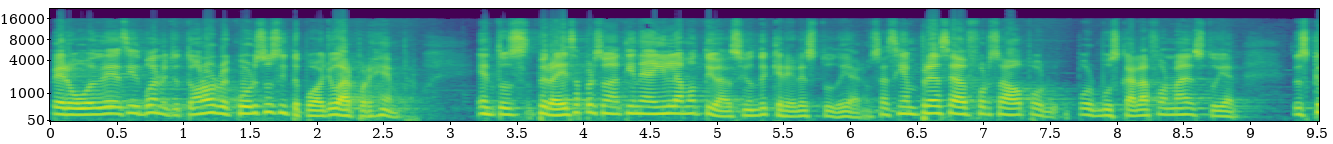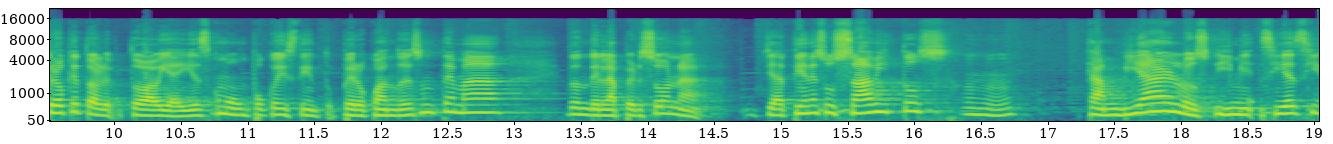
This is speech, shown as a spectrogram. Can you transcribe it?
pero vos le decís, bueno, yo tengo los recursos y te puedo ayudar, por ejemplo. Entonces, pero esa persona tiene ahí la motivación de querer estudiar, o sea, siempre se ha esforzado por, por buscar la forma de estudiar. Entonces, creo que to- todavía ahí es como un poco distinto, pero cuando es un tema donde la persona ya tiene sus hábitos, cambiarlos. Y si, es, si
